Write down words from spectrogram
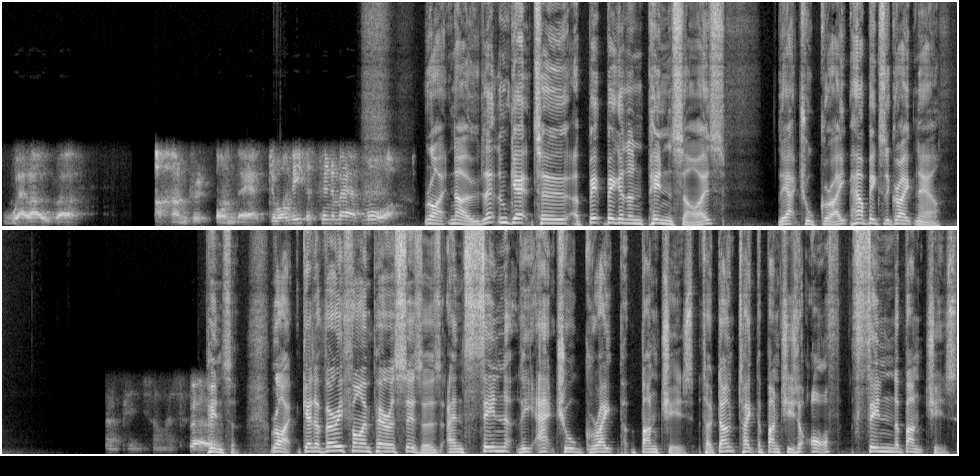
well over a hundred on there. Do I need to thin them out more? Right, no, let them get to a bit bigger than pin size, the actual grape. How big's the grape now? Uh, Pin size. Right, get a very fine pair of scissors and thin the actual grape bunches. So don't take the bunches off, thin the bunches.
